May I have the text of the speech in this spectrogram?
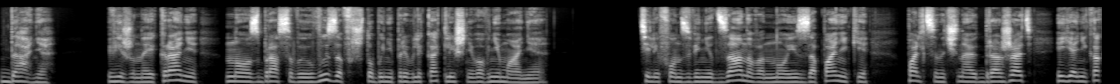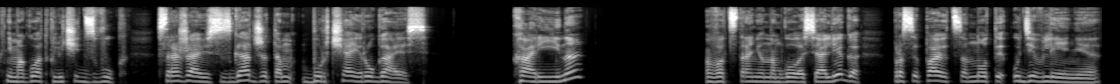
«Даня!» Вижу на экране, но сбрасываю вызов, чтобы не привлекать лишнего внимания. Телефон звенит заново, но из-за паники пальцы начинают дрожать, и я никак не могу отключить звук. Сражаюсь с гаджетом, бурча и ругаясь. «Карина?» В отстраненном голосе Олега просыпаются ноты удивления.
